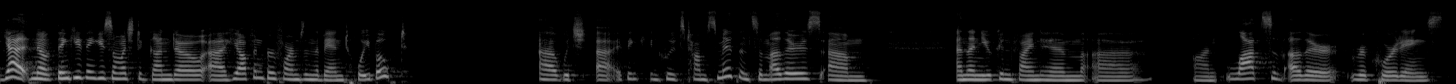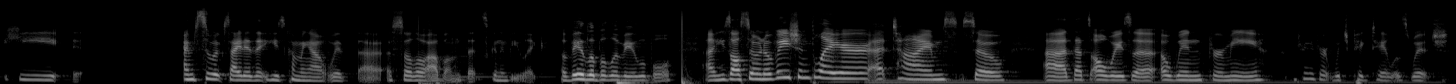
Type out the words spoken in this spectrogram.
yeah, no, thank you, thank you so much to Gundo. Uh, he often performs in the band Toy Boat uh, which uh, I think includes Tom Smith and some others. Um, and then you can find him uh, on lots of other recordings. He, I'm so excited that he's coming out with uh, a solo album that's going to be like available, available. Uh, he's also an ovation player at times, so uh, that's always a, a win for me. I'm trying to figure out which pigtail is which.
